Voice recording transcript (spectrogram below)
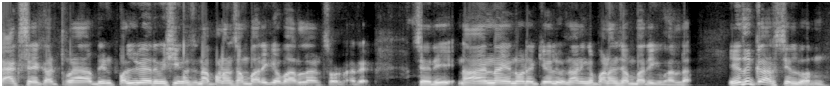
டாக்ஸே கட்டுறேன் அப்படின்னு பல்வேறு விஷயங்கள் நான் பணம் சம்பாதிக்க வரலன்னு சொல்றாரு. சரி நான் என்ன என்னோட கேள்வினா நீங்க பணம் சம்பாதிக்க வரல. எதுக்கு அரசியல் வரணும்.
